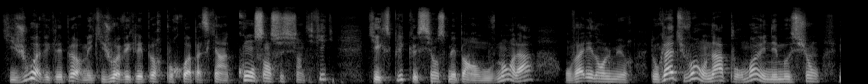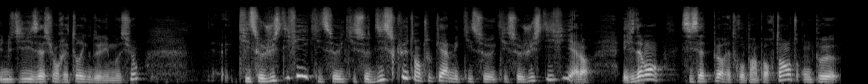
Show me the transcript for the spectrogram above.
qui joue avec les peurs. Mais qui joue avec les peurs, pourquoi? Parce qu'il y a un consensus scientifique qui explique que si on ne se met pas en mouvement, là, on va aller dans le mur. Donc là, tu vois, on a pour moi une émotion, une utilisation rhétorique de l'émotion euh, qui se justifie, qui se, qui se discute en tout cas, mais qui se, justifie. Alors, évidemment, si cette peur est trop importante, on peut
